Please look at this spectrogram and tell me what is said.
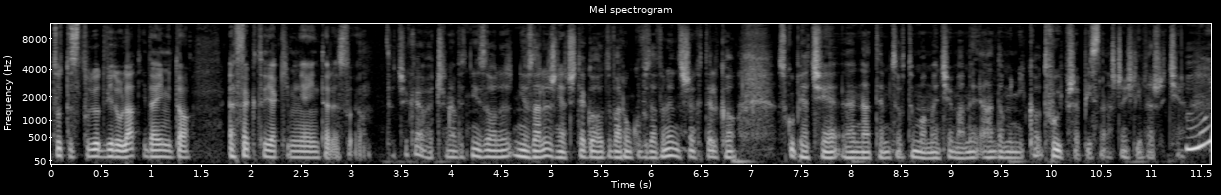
co testuję od wielu lat i daje mi to efekty, jakie mnie interesują. To ciekawe, czy nawet nie, zale- nie uzależniać tego od warunków zewnętrznych, tylko skupiać się e, na tym, co w tym momencie mamy. A Dominiko, Twój przepis na szczęśliwe życie. Mój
